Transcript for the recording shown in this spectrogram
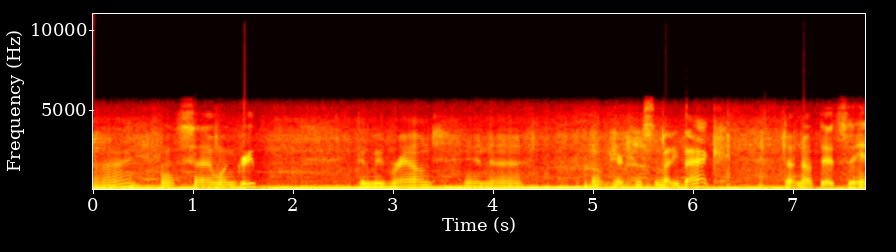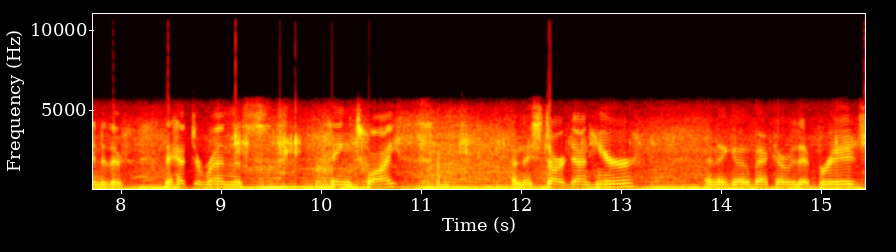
Alright, that's uh, one group. Gonna move around and, uh, oh, here comes somebody back. Don't know if that's the end of their, they have to run this thing twice. And they start down here and they go back over that bridge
